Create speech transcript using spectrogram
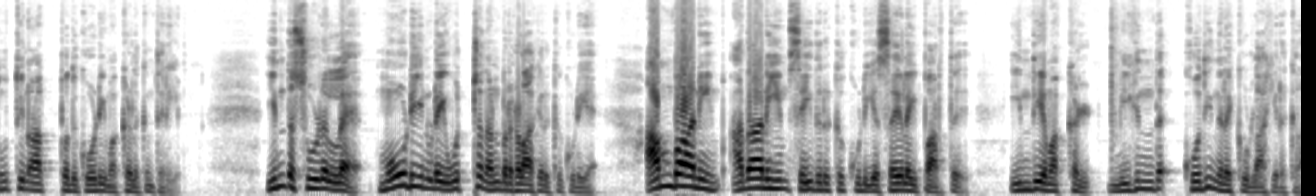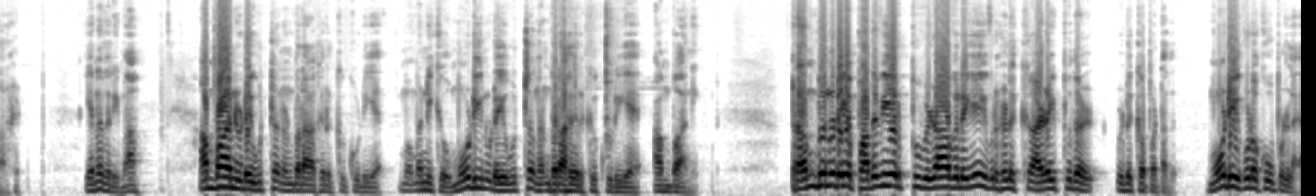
நூற்றி நாற்பது கோடி மக்களுக்கும் தெரியும். இந்த சூழலில் மோடியினுடைய உற்ற நண்பர்களாக இருக்கக்கூடிய அம்பானியும் அதானியும் செய்திருக்கக்கூடிய செயலை பார்த்து இந்திய மக்கள் மிகுந்த கொதிநிலைக்கு உள்ளாகி இருக்கிறார்கள். என்ன தெரியுமா? அம்பானியுடைய உற்ற நண்பராக இருக்கக்கூடிய ம- மன்னிக்கோ மோடியினுடைய உற்ற நண்பராக இருக்கக்கூடிய அம்பானி. ட்ரம்பினுடைய பதவியேற்பு விழாவிலேயே இவர்களுக்கு அழைப்புதல் விடுக்கப்பட்டது. மோடியை கூட கூப்பிடல.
